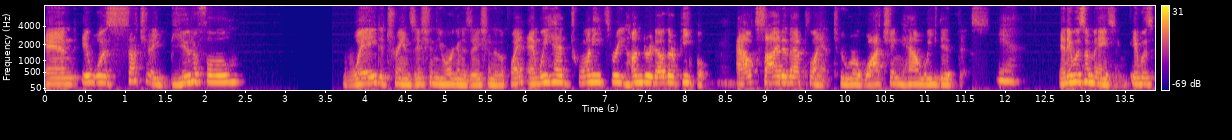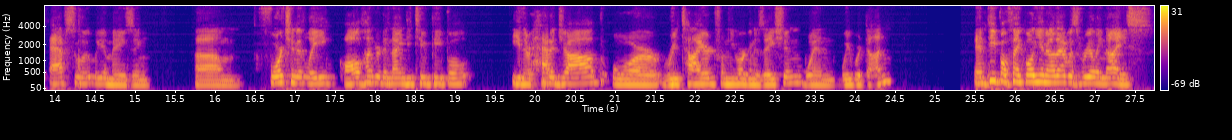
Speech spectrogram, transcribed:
and it was such a beautiful way to transition the organization and the plant. And we had 2,300 other people outside of that plant who were watching how we did this. Yeah. And it was amazing. It was absolutely amazing. Um, fortunately, all 192 people either had a job or retired from the organization when we were done. And people think, well, you know, that was really nice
